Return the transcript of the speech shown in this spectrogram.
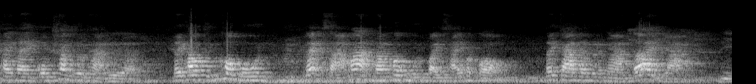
ภายในกรมช่างโยธาเรือ ได้เข้าถึงข้อมูลและสามารถนำข้อมูลไปใช้ประกอบ ในการดำเนินงานได้อย่างดี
